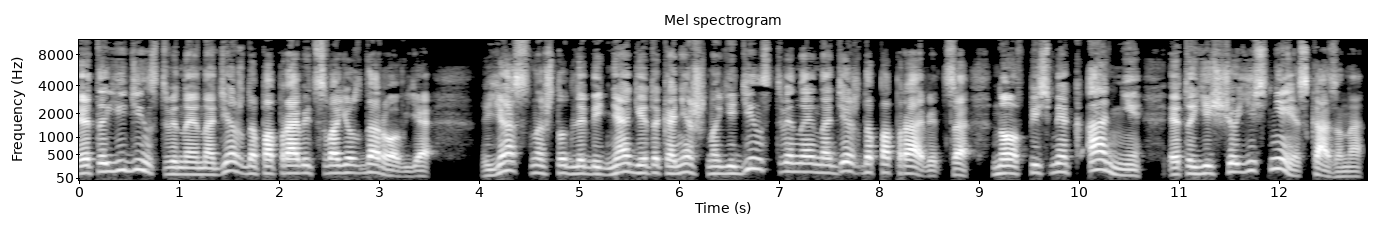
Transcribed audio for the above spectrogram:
Это единственная надежда поправить свое здоровье. Ясно, что для бедняги это, конечно, единственная надежда поправиться, но в письме к Анне это еще яснее сказано.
